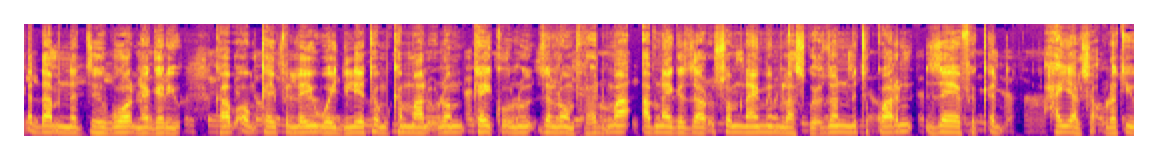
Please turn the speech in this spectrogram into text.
ቀዳምነት ዝህብዎ ነገር እዩ ካብኦም ከይፍለዩ ወይ ድሌቶም ከማልእሎም ከይክእሉ ዘለዎም ፍርሒ ድማ ኣብ ናይ ገዛ ርእሶም ናይ ምምላስ ጉዕዞን ምትኳርን ዘየፍቅድ ሓያል ሻቁሎት እዩ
